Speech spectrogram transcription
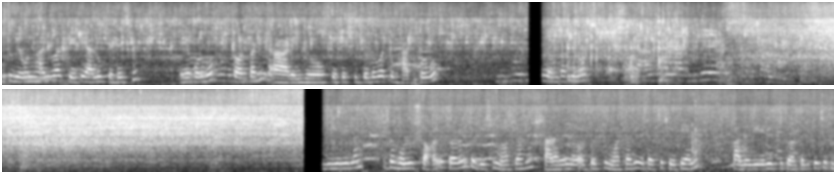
একটু বেগুন ভাজবো আর পেঁপে আলু কেটেছি। এ করব তরকারি আর এই যে পেঁপে সিদ্ধ দেবো, একটু ভাত করব। লঙ্কা পেঁয়াজ। দিয়ে দিলাম। একটু হলুদ সকালের তরকারি তো বেশি মশলা না সাধারণ অল্প একটু মশলা দিয়ে এটা হচ্ছে পেঁপে আলু, কালো জিরে দিয়ে একটু তরকারি করছি, একটু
